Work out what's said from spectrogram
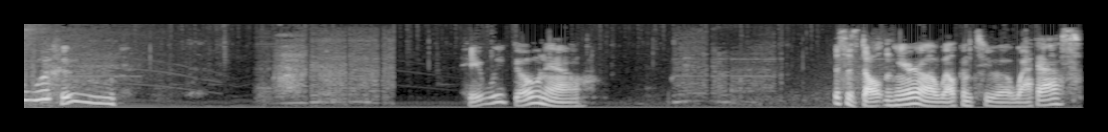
Woohoo! Here we go now. This is Dalton here. Uh, welcome to uh, Whack Ass.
